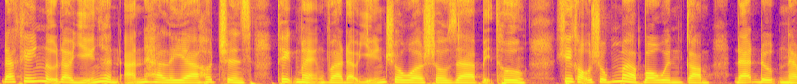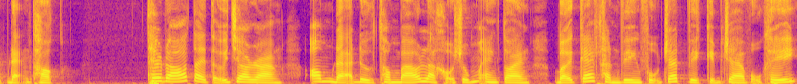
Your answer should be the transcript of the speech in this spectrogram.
đã khiến nữ đạo diễn hình ảnh Halia Hutchins thiệt mạng và đạo diễn Joel Souza bị thương khi khẩu súng mà Bowen cầm đã được nạp đạn thật. Theo đó, tài tử cho rằng ông đã được thông báo là khẩu súng an toàn bởi các thành viên phụ trách việc kiểm tra vũ khí.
